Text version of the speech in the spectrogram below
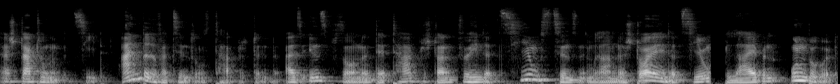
Erstattungen bezieht. Andere Verzinsungstatbestände, also insbesondere der Tatbestand für Hinterziehungszinsen im Rahmen der Steuerhinterziehung, bleiben unberührt.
